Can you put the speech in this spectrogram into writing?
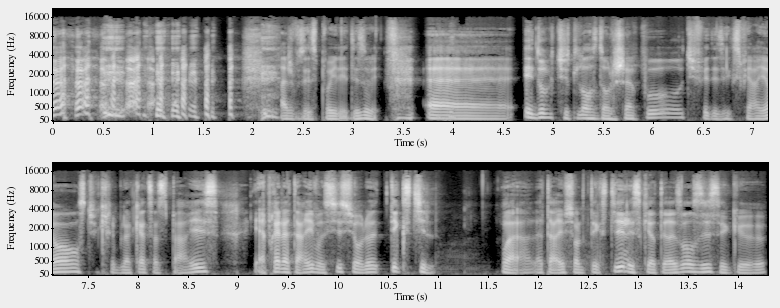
ah, je vous ai spoilé, désolé. Euh, et donc, tu te lances dans le chapeau, tu fais des expériences, tu crées Black Hat, ça se Paris. Et après, là, t'arrives aussi sur le textile. Voilà, là t'arrives sur le textile et ce qui est intéressant aussi c'est que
